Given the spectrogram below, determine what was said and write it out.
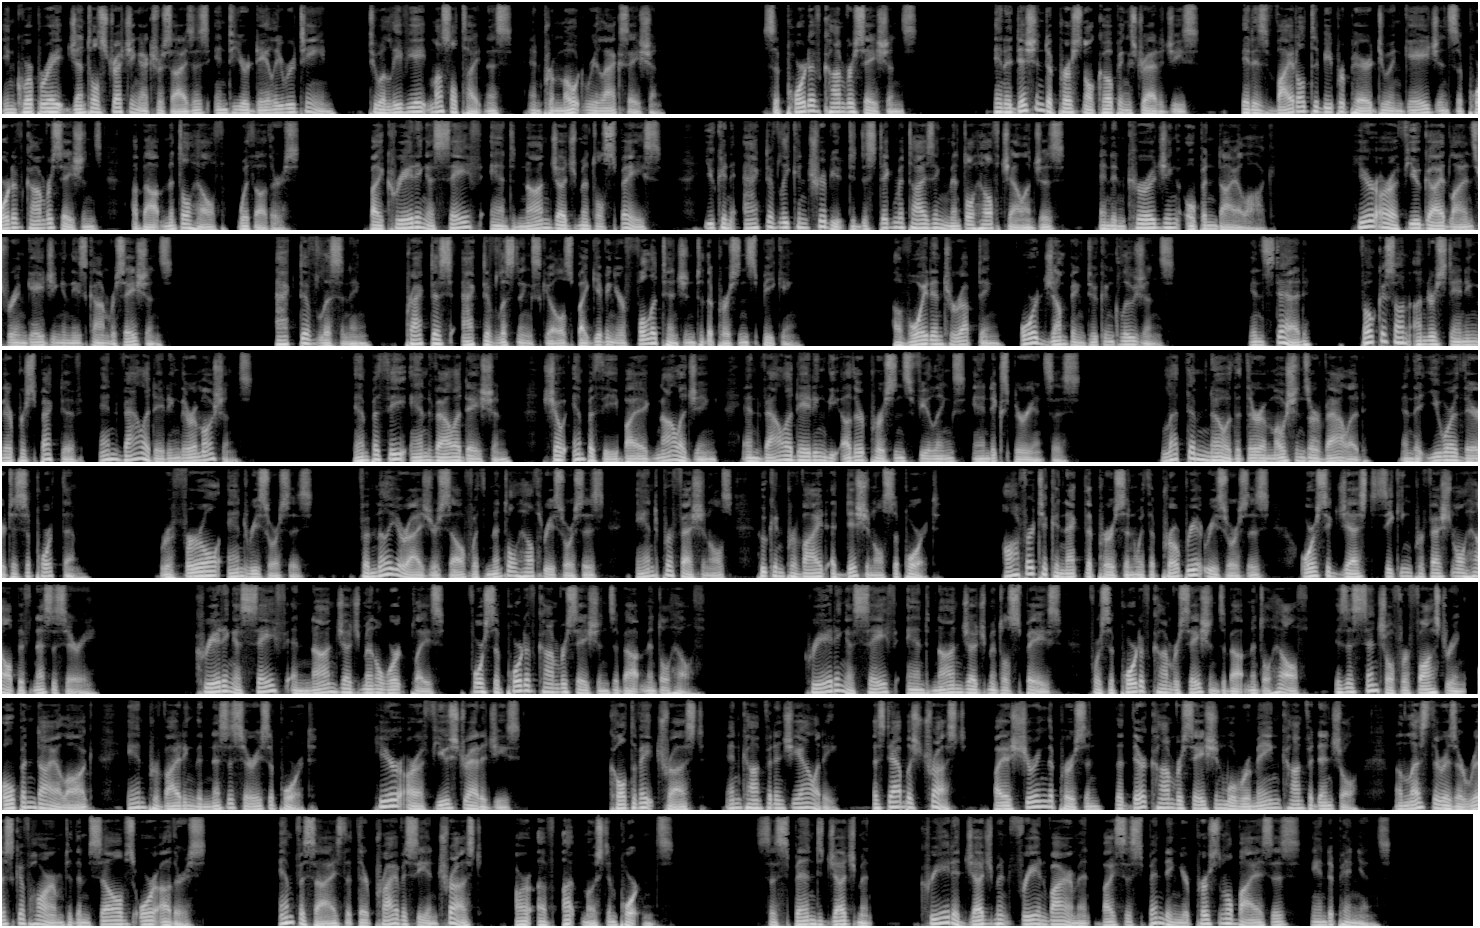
Incorporate gentle stretching exercises into your daily routine to alleviate muscle tightness and promote relaxation. Supportive conversations. In addition to personal coping strategies, it is vital to be prepared to engage in supportive conversations about mental health with others. By creating a safe and non judgmental space, you can actively contribute to destigmatizing mental health challenges and encouraging open dialogue. Here are a few guidelines for engaging in these conversations. Active listening. Practice active listening skills by giving your full attention to the person speaking. Avoid interrupting or jumping to conclusions. Instead, focus on understanding their perspective and validating their emotions. Empathy and validation show empathy by acknowledging and validating the other person's feelings and experiences. Let them know that their emotions are valid and that you are there to support them. Referral and resources. Familiarize yourself with mental health resources and professionals who can provide additional support. Offer to connect the person with appropriate resources or suggest seeking professional help if necessary creating a safe and non judgmental workplace for supportive conversations about mental health. Creating a safe and non judgmental space for supportive conversations about mental health is essential for fostering open dialogue and providing the necessary support. Here are a few strategies. Cultivate trust and confidentiality. Establish trust by assuring the person that their conversation will remain confidential unless there is a risk of harm to themselves or others emphasize that their privacy and trust are of utmost importance. Suspend judgment. Create a judgment free environment by suspending your personal biases and opinions.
